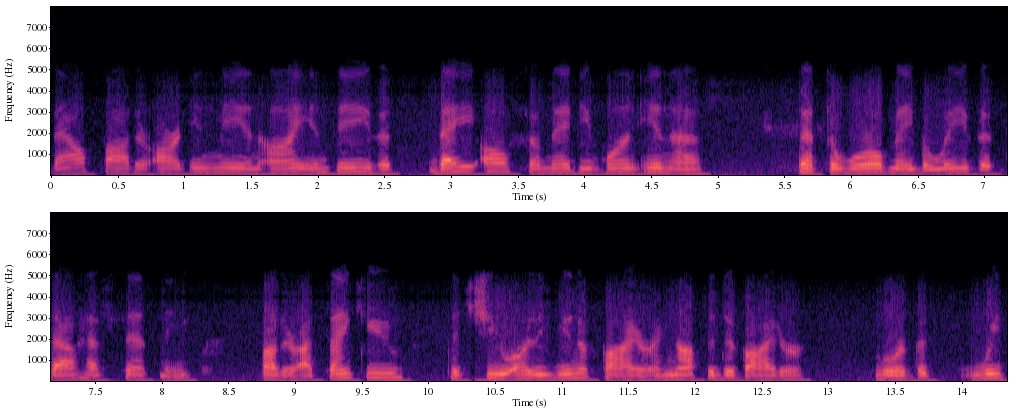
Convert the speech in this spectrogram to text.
thou, Father, art in me, and I in thee, that they also may be one in us, that the world may believe that thou hast sent me. Father, I thank you that you are the unifier and not the divider, Lord, but we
